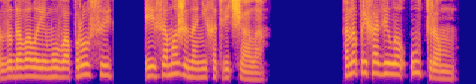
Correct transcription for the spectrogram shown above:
задавала ему вопросы, и сама же на них отвечала. Она приходила утром,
